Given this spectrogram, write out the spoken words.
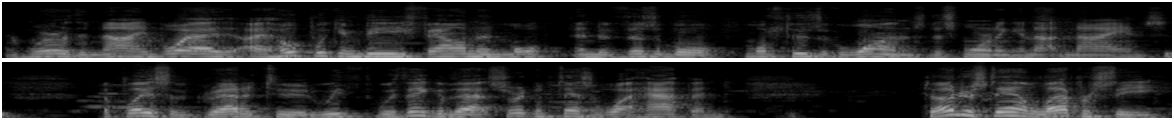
And where are the nine? Boy, I, I hope we can be found in, mul- in the visible multitudes of ones this morning and not nines a place of gratitude. We, we think of that circumstance of what happened. To understand leprosy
